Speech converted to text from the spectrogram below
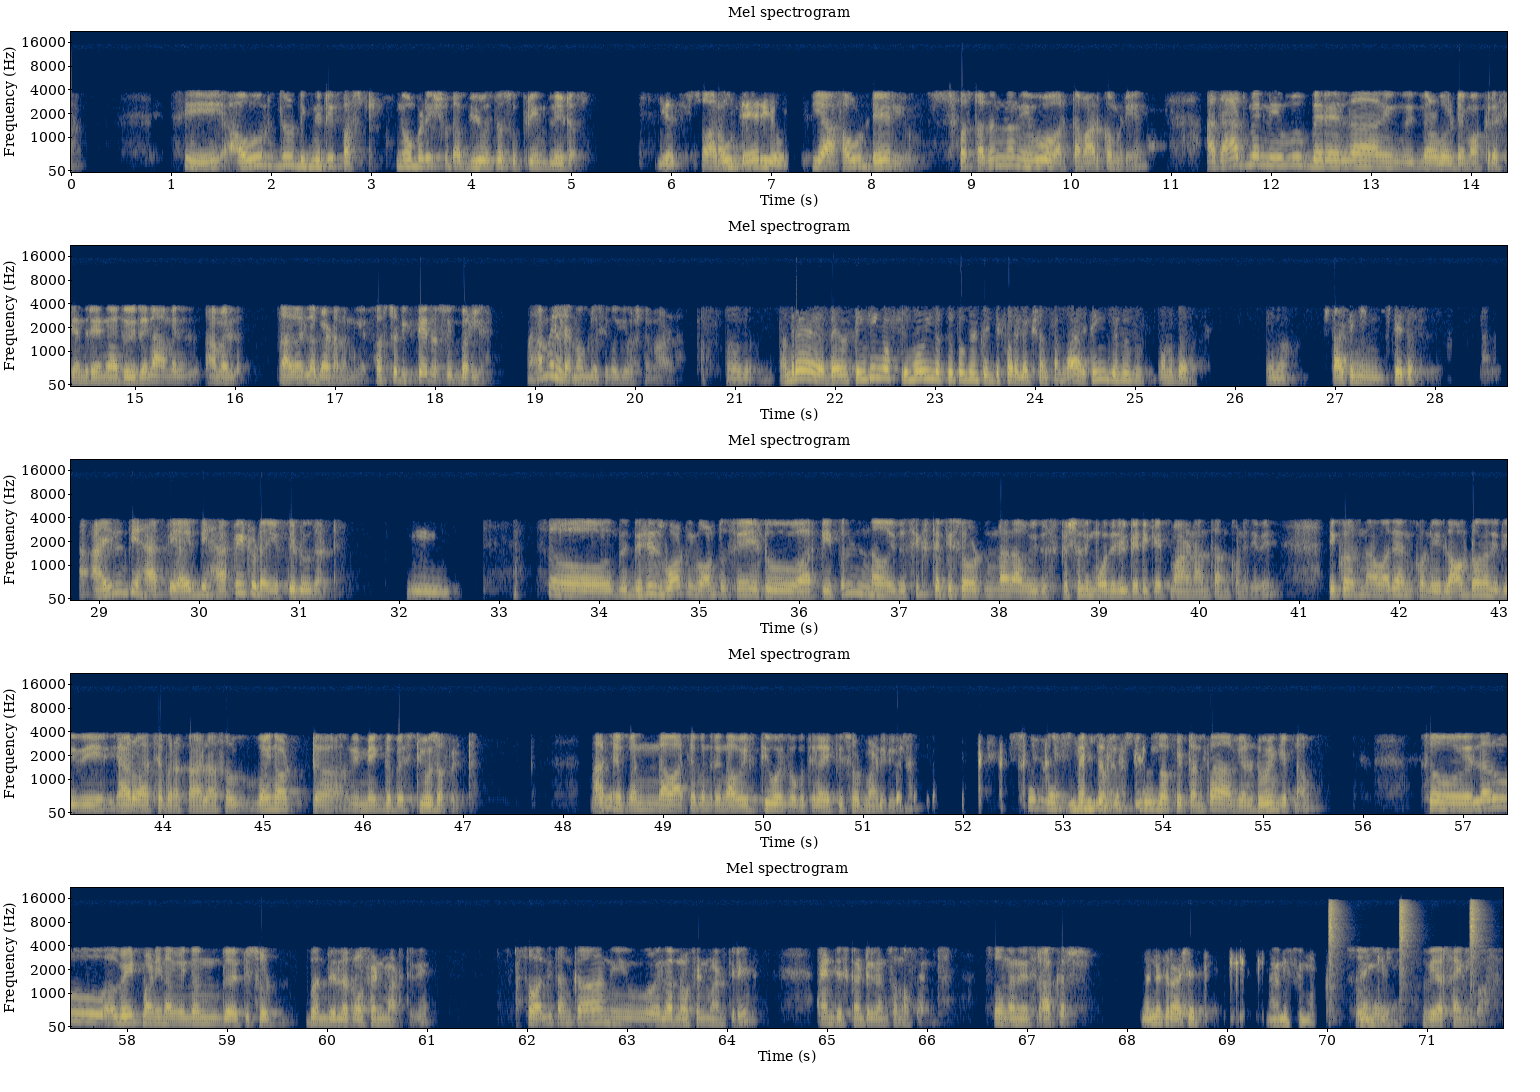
ಸಿ ಅವ್ರದ್ದು dignity first nobody should abuse the supreme leader. Leader so how How dare you? Yeah how dare you first ಅದನ್ನ ನೀವು ಅರ್ಥ ಮಾಡ್ಕೊಂಬಿಡಿ. ಅದಾದ್ಮೇಲೆ ನೀವು ಬೇರೆ ಎಲ್ಲ ಇದ್ ನೋಡ್ಬೋದು ಡೆಮೋಕ್ರಸಿ ಅಂದ್ರೆ ಏನು ಅದು ಇದೆಲ್ಲ ಆಮೇಲೆ ಆಮೇಲೆ ಅದೆಲ್ಲ ಬೇಡ ನಮಗೆ. ಫಸ್ಟ್ ಡಿಕ್ಟೇಟರ್ಶಿಪ್ ಬರ್ಲಿ. ಆಮೇಲೆ ಡೆಮೋಕ್ರಸಿ ಬಗ್ಗೆ ಯೋಚನೆ ಮಾಡೋಣ. ಹೌದು. ಅಂದ್ರೆ they thinking of removing the two thousand twenty four elections ಅಲ್ವಾ? I think this is one of the ಏನು starting stages I will be happy I will be happy to die if they do that. So this is what we want to say to our people ನಾವು ಇದು sixth ಎಪಿಸೋಡ್ನ ನಾವು ಇದು specially ಮೋದಿಜಿಗೆ dedicate ಮಾಡೋಣ ಅಂತ ಅನ್ಕೊಂಡಿದೀವಿ. Because ನಾವು ಅದೇ ಅನ್ಕೊಂಡ್ವಿ lock down ಅಲ್ಲಿ ಇದೀವಿ ಯಾರು ಆಚೆ ಬರೋಕ್ಕಾಗಲ್ಲ. So why not we make the best use of it ಆಚೆ ಬಂದ್ ನಾವ್ ಆಚೆ ಬಂದ್ರೆ ನಾವು ಇರ್ತೀವೋ ಇಲ್ವೋ ಗೊತ್ತಿಲ್ಲ ಎಪಿಸೋಡ್ ಮಾಡಿದೀವಿ. So let's use of it ಅಂತ ವಿ ಆರ್ ಡೂಯಿಂಗ್ ಇಟ್ ನಾವು ಸೊ ಎಲ್ಲರೂ ವೇಟ್ ಮಾಡಿ ನಾವು ಇನ್ನೊಂದು ಎಪಿಸೋಡ್ ಬಂದು ಎಲ್ಲರನ್ನೂ ಅಫೆಂಡ್ ಮಾಡ್ತೀವಿ. ಸೊ ಅಲ್ಲಿ ತನಕ ನೀವು ಎಲ್ಲರನ್ನೂ ಅಫೆಂಡ್ ಮಾಡ್ತೀರಿ. And this country runs on offense so ನನ್ನ ಹೆಸರು ಆಕರ್ಷ್. ನನ್ನ ಹೆಸರು ಆಶಿತ್. ನಾನು Sumak so we are signing off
